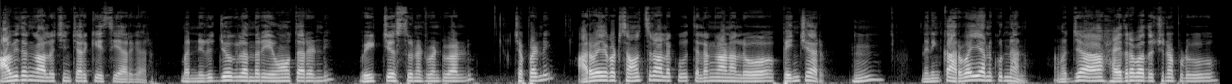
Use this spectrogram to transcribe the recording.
ఆ విధంగా ఆలోచించారు కేసీఆర్ గారు. మరి నిరుద్యోగులందరూ ఏమవుతారండి? వెయిట్ చేస్తున్నటువంటి వాళ్ళు? చెప్పండి. అరవై ఒకటి సంవత్సరాలకు తెలంగాణలో పెంచారు. నేను ఇంకా అరవై అనుకున్నాను. ఆ మధ్య హైదరాబాద్ వచ్చినప్పుడు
